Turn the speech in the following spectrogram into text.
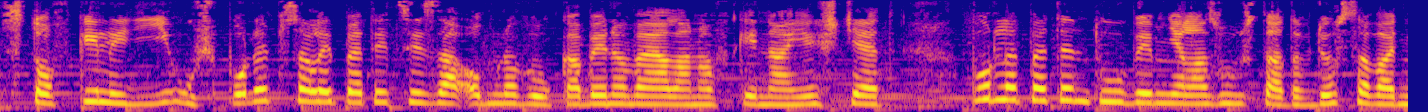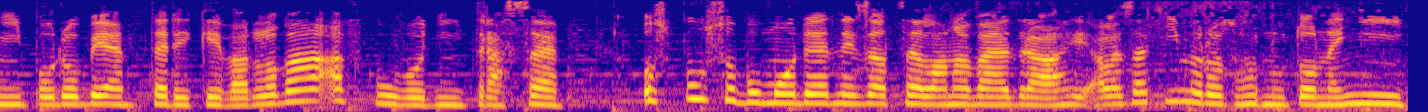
Stovky lidí už podepsali petici za obnovu kabinové lanovky na Ještět. Podle petentů by měla zůstat v dosavadní podobě, tedy kivadlová a v původní trase. O způsobu modernizace lanové dráhy ale zatím rozhodnuto není.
